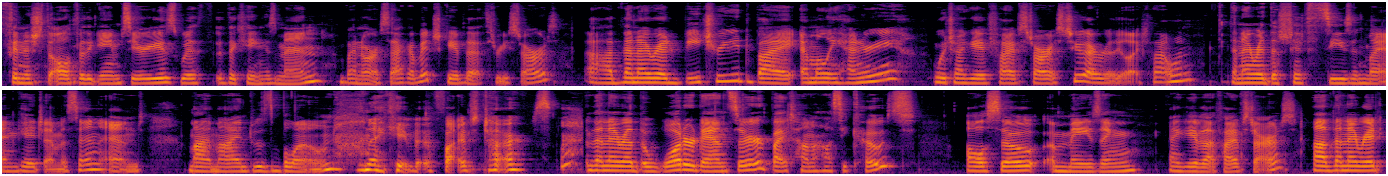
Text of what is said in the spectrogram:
finished the All for the Game series with The King's Men by Nora Sakavic, gave that three stars. Uh, then I read Beach Read by Emily Henry, which I gave five stars to. I really liked that one. Then I read The Fifth Season by N.K. Jemisin, and my mind was blown, and I gave it five stars. then I read The Water Dancer by Ta-Nehisi Coates, also amazing. I gave that five stars. Uh, then I read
